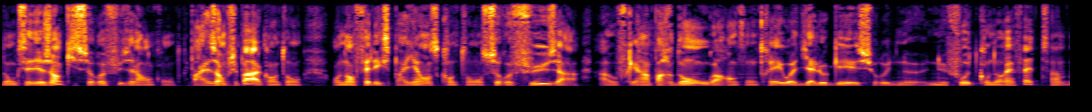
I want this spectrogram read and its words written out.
Donc, c'est des gens qui se refusent à la rencontre. Par exemple, je sais pas, quand on, on en fait l'expérience, quand on se refuse à, à, offrir un pardon ou à rencontrer ou à dialoguer sur une, une faute qu'on aurait faite. Hein.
